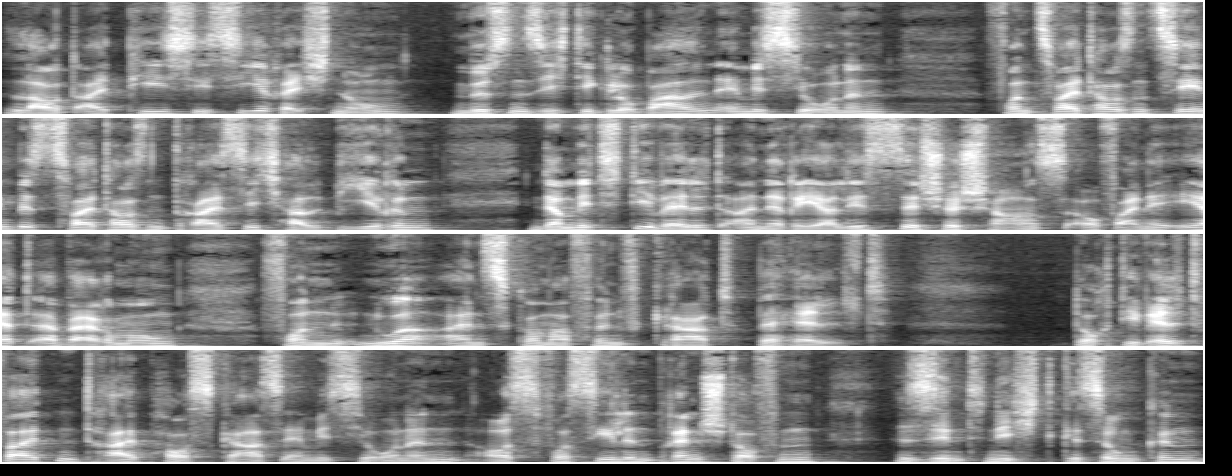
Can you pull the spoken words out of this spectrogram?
Laut IPCC-Rechnung müssen sich die globalen Emissionen von 2010 bis 2030 halbieren, damit die Welt eine realistische Chance auf eine Erderwärmung von nur 1,5 Grad behält. Doch die weltweiten Treibhausgasemissionen aus fossilen Brennstoffen sind nicht gesunken,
